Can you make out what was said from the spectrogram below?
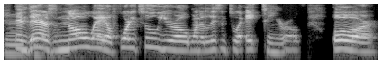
Mm-hmm. And there's no way a 42 year old want to listen to an 18 year old or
